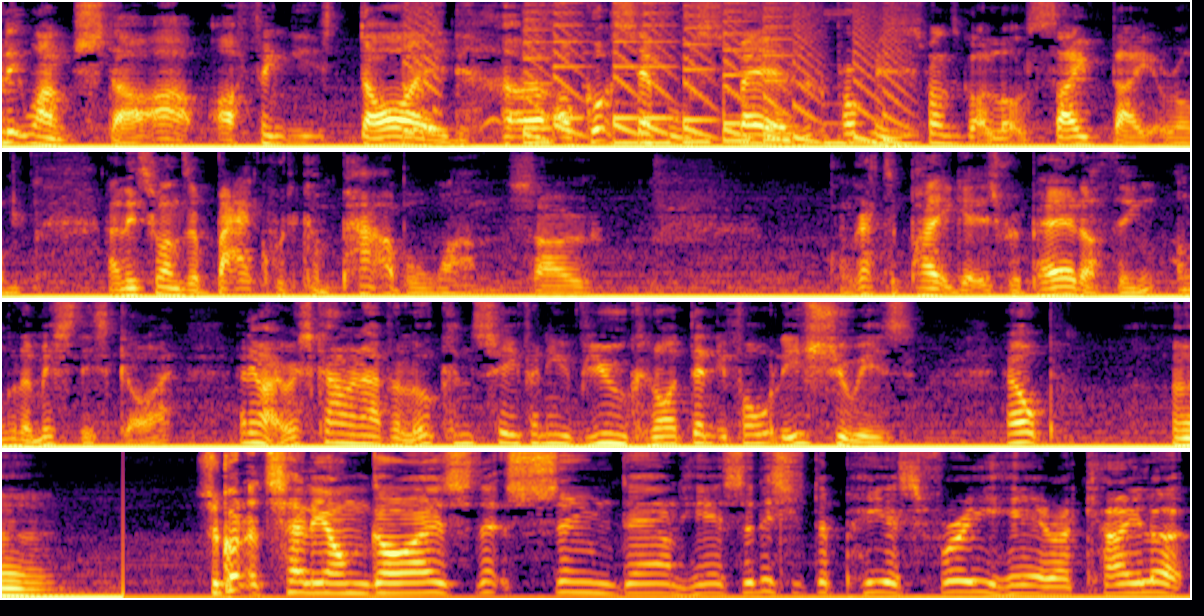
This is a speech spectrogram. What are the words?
but it won't start up. I think it's died. Uh, I've got several spares, but the problem is this one's got a lot of save data on, and this one's a backward compatible one. So I'm gonna have to pay to get this repaired. I think I'm gonna miss this guy. Anyway, let's go and have a look and see if any of you can identify what the issue is. Help. Uh. So got the telly on guys, let's zoom down here. So this is the PS3 here, okay, look.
